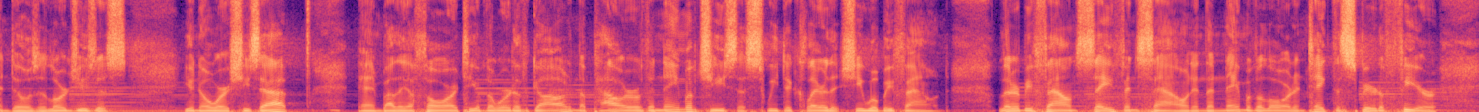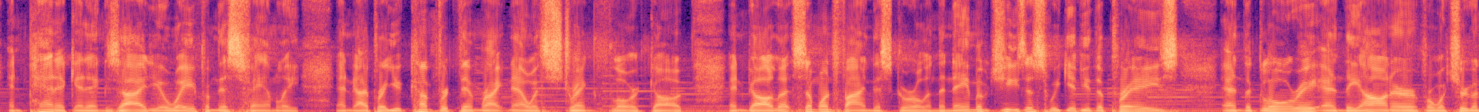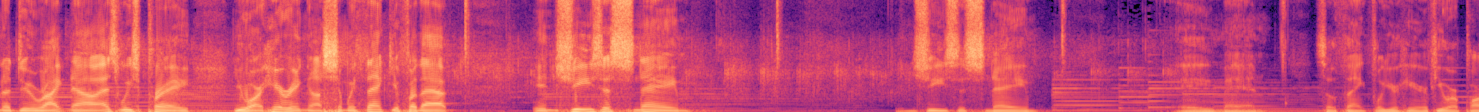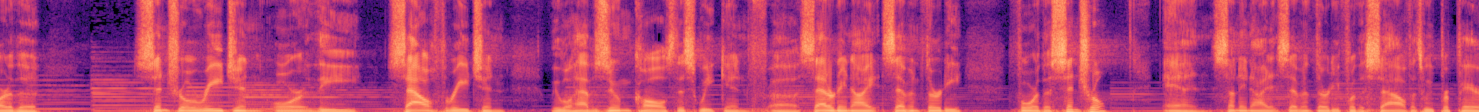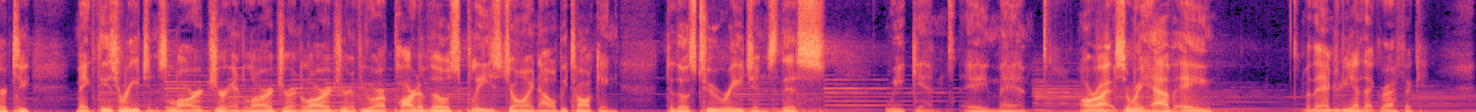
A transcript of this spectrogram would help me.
Mendoza. Lord Jesus, you know where she's at. And by the authority of the Word of God and the power of the name of Jesus, we declare that she will be found. Let her be found safe and sound in the name of the Lord and take the spirit of fear and panic and anxiety away from this family. And I pray you comfort them right now with strength, Lord God. And God, let someone find this girl. In the name of Jesus, we give you the praise and the glory and the honor for what you're going to do right now as we pray. You are hearing us, and we thank you for that. In Jesus' name. In Jesus' name. Amen. So thankful you're here. If you are part of the central region or the south region, we will have Zoom calls this weekend. Uh, Saturday night, 7:30 for the central, and Sunday night at 7:30 for the south, as we prepare to make these regions larger and larger and larger. And if you are a part of those, please join. I will be talking to those two regions this weekend. Amen. All right, so we have a, Brother Andrew, do you have that graphic?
